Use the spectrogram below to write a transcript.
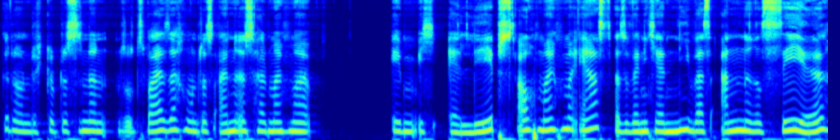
Genau, und ich glaube, das sind dann so zwei Sachen und das eine ist halt manchmal eben, ich erlebe es auch manchmal erst, also wenn ich ja nie was anderes sehe,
